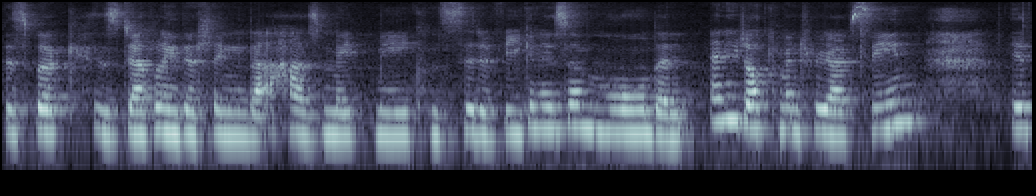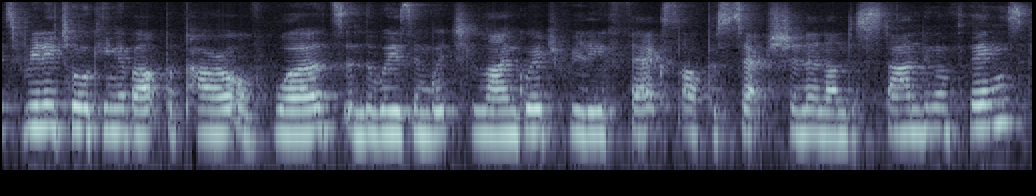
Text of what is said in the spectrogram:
This book is definitely the thing that has made me consider veganism more than any documentary I've seen. It's really talking about the power of words and the ways in which language really affects our perception and understanding of things,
